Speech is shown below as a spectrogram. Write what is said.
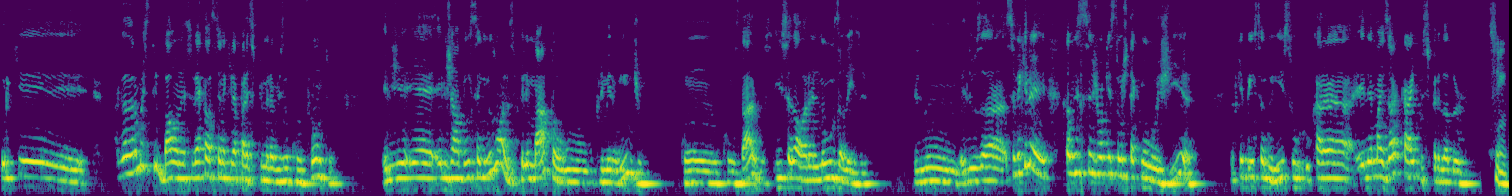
porque a galera é mais tribal, né? Você vê aquela cena que ele aparece a primeira vez no confronto, ele, é, ele já vem sangue nos olhos, porque ele mata o, o, primeiro índio com, com os dardos, e isso é da hora, ele não usa laser. Ele não. Ele usa. Você vê que ele. Talvez seja uma questão de tecnologia. Eu fiquei pensando nisso. O cara. Ele é mais arcaico, esse predador. Sim.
